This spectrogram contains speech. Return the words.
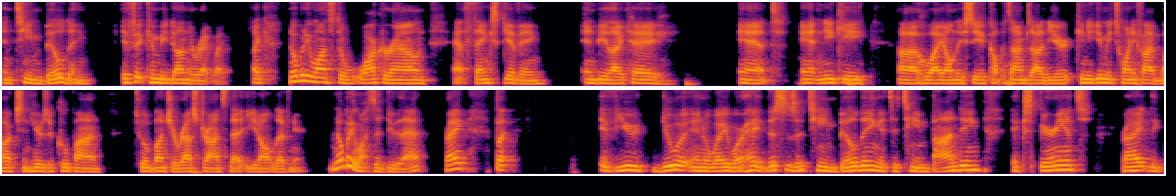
and team building if it can be done the right way. Like nobody wants to walk around at Thanksgiving and be like, "Hey, Aunt Aunt Nikki, uh, who I only see a couple times out of the year, can you give me twenty five bucks and here's a coupon to a bunch of restaurants that you don't live near?" Nobody wants to do that, right? But if you do it in a way where, hey, this is a team building, it's a team bonding experience, right? The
